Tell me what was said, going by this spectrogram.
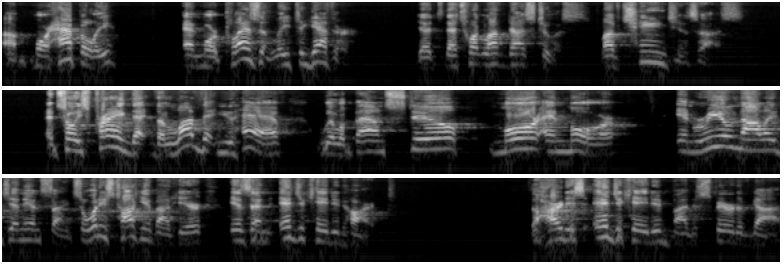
uh, more happily and more pleasantly together. That's what love does to us. Love changes us. And so he's praying that the love that you have will abound still more and more in real knowledge and insight. So, what he's talking about here is an educated heart. The heart is educated by the Spirit of God.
